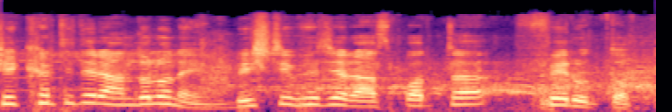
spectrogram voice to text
শিক্ষার্থীদের আন্দোলনে বৃষ্টি ভেজে রাজপথটা ফের উত্তপ্ত।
